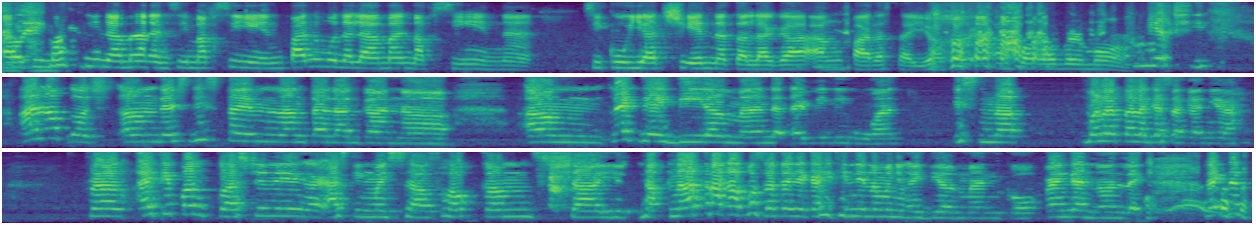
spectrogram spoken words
Oh, si Maxine naman, si Maxine, paano mo nalaman, Maxine, na si Kuya Chin na talaga ang para sa'yo? ang forever mo. Kuya Chi. ano coach, um, there's this time lang talaga na, um, like the ideal man that I really want is not, wala talaga sa kanya. From, I keep on questioning or asking myself, how come siya yung, na, na-attract ako sa kanya kahit hindi naman yung ideal man ko. Parang ganon, like, like the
